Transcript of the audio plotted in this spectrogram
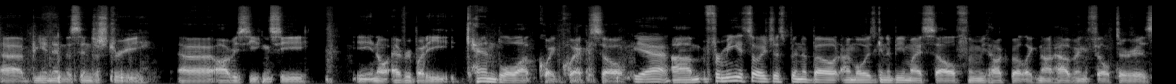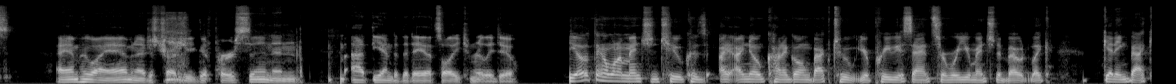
uh, being in this industry uh, obviously you can see you know everybody can blow up quite quick so yeah um, for me it's always just been about i'm always going to be myself and we talk about like not having a filter is I am who I am, and I just try to be a good person. And at the end of the day, that's all you can really do. The other thing I want to mention too, because I, I know kind of going back to your previous answer where you mentioned about like getting back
